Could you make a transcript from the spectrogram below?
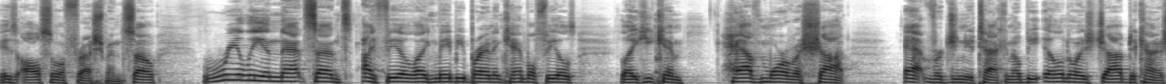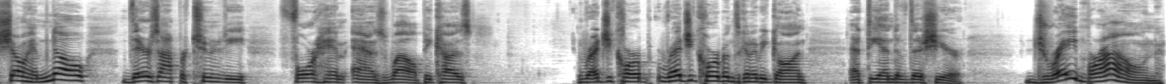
is also a freshman. So, really, in that sense, I feel like maybe Brandon Campbell feels like he can have more of a shot at Virginia Tech, and it'll be Illinois' job to kind of show him no, there's opportunity for him as well because Reggie Corb Reggie Corbin's going to be gone at the end of this year. Dre Brown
